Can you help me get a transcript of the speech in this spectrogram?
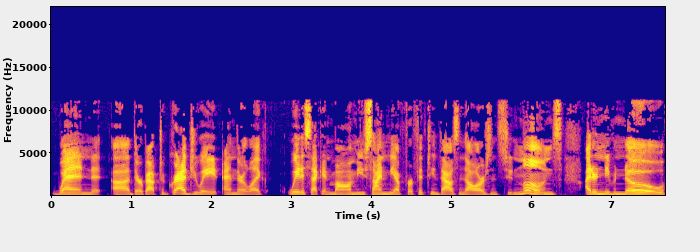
when uh, they're about to graduate and they're like wait a second mom you signed me up for $15000 in student loans. I didn't even know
